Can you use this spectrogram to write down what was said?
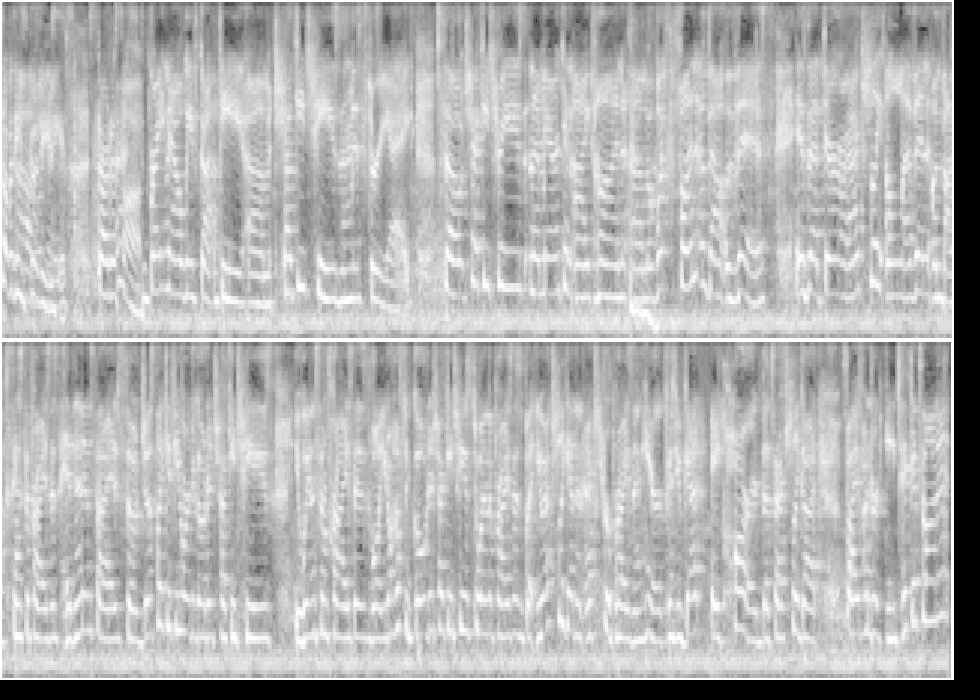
some of these Oh, goodies. nice. Start us off. Right now, we've got the um, Chuck E. Cheese mystery egg. So, Chuck E. Cheese, an American icon. Um, what's fun about this unboxing surprises hidden inside. So, just like if you were to go to Chuck E. Cheese, you win some prizes. Well, you don't have to go to Chuck E. Cheese to win the prizes, but you actually get an extra prize in here because you get a card that's actually got 500 e tickets on it.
